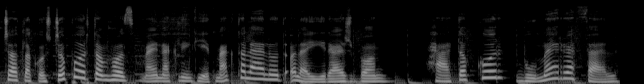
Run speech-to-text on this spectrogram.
Csatlakozz csoportomhoz, melynek linkjét megtalálod a leírásban. Hát akkor, boomerre fel!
